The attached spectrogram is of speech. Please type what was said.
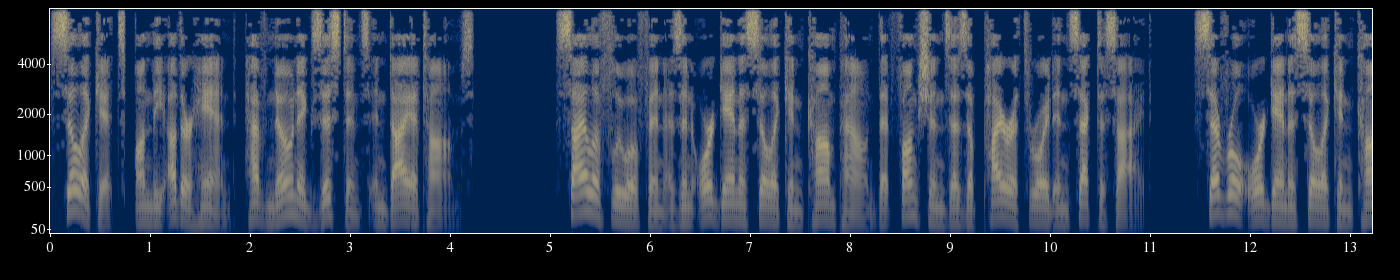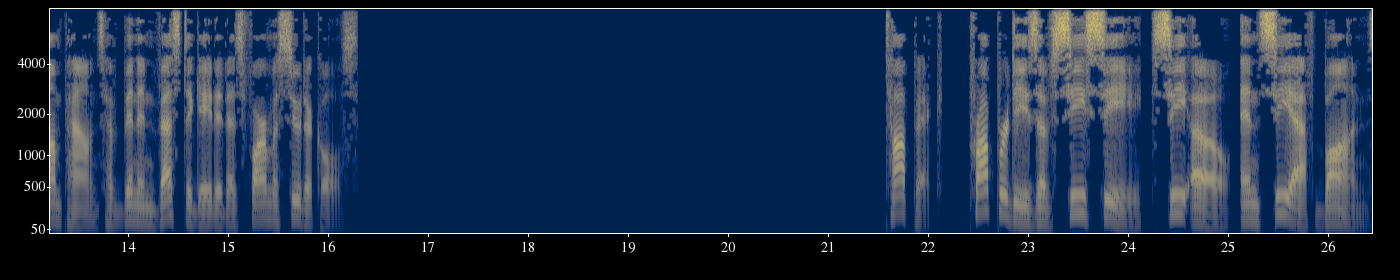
Silicates, on the other hand, have known existence in diatoms. Silafluofen is an organosilicon compound that functions as a pyrethroid insecticide. Several organosilicon compounds have been investigated as pharmaceuticals. Topic: Properties of CC, CO, and CF bonds.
